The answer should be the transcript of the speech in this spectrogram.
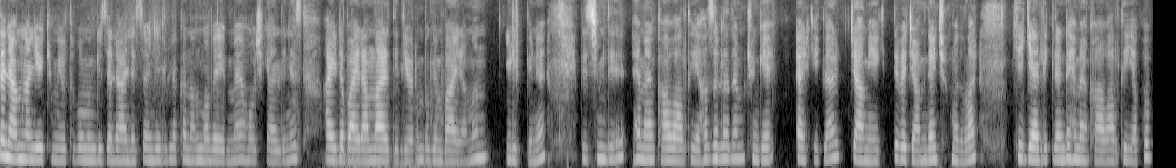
Selamünaleyküm YouTube'umun güzel ailesi. Öncelikle kanalıma ve evime hoş geldiniz. Hayırlı bayramlar diliyorum. Bugün bayramın ilk günü. Biz şimdi hemen kahvaltıyı hazırladım. Çünkü erkekler camiye gitti ve camiden çıkmadılar. Ki geldiklerinde hemen kahvaltıyı yapıp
